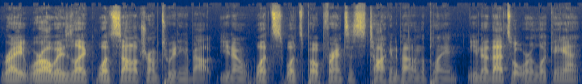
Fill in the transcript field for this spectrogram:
right? We're always like, what's Donald Trump tweeting about? You know, what's what's Pope Francis talking about on the plane? You know, that's what we're looking at.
